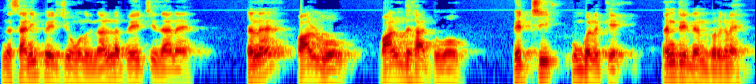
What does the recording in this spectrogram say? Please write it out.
இந்த சனி பயிற்சி உங்களுக்கு நல்ல பயிற்சி தானே? என்ன? வாழ்வோம் வாழ்ந்து காட்டுவோம். வெற்றி உங்களுக்கே. நன்றி நண்பர்களே.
